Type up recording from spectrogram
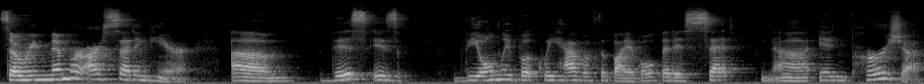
So remember our setting here. Um, this is the only book we have of the Bible that is set uh, in Persia.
